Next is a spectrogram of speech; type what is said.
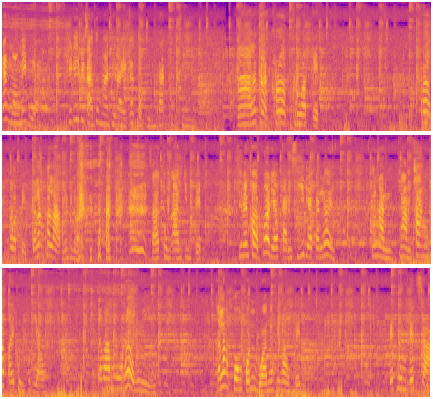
นั่งมองไม่เบื่อ ที่นี่พี่สาวตุ้มมาทีไรก็ตกหลุมรักทุกที มาแล้วค่ะครอบครัวเป็ด ครอบครัวเป็ดกำลังพลาบเนี่ยพี่หน่อย สาวตุ่มอานกินเป็ดสิเป็นครอบครัวเดียวกันสีเดียวกันเลยตอนนั้นน้ำทางถ้าไปคุณผู้เดียว แต่ว่ามูเธออยู่นี่กำลังปองขนบัวแม่พี่น้องเป็ด เป็ดนุ่มเป็ดสา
